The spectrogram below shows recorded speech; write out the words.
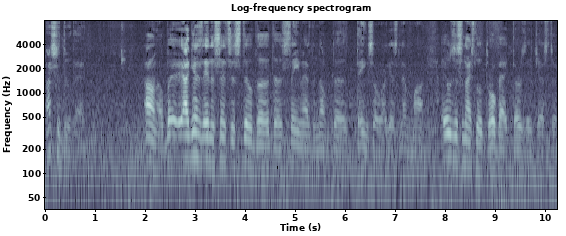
I should do that. I don't know, but I guess in a sense it's still the, the same as the num- the thing. So I guess never mind. It was just a nice little throwback Thursday gesture.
